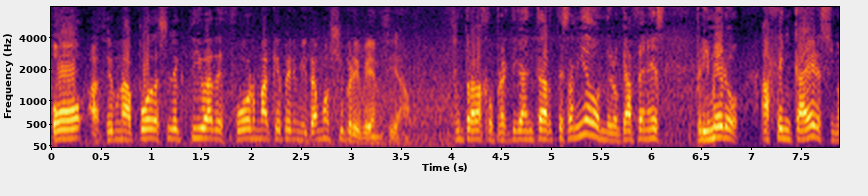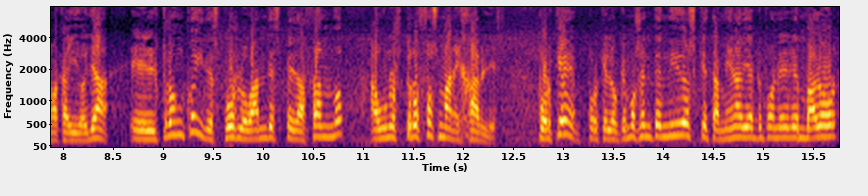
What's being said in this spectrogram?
o hacer una poda selectiva de forma que permitamos supervivencia. Es un trabajo prácticamente de artesanía donde lo que hacen es, primero hacen caer, si no ha caído ya, el tronco y después lo van despedazando a unos trozos manejables. ¿Por qué? Porque lo que hemos entendido es que también había que poner en valor,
